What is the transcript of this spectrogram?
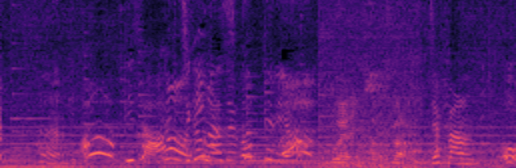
あピザ？違う作ってるよ。ジャパン。お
